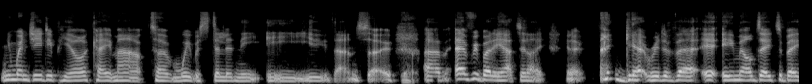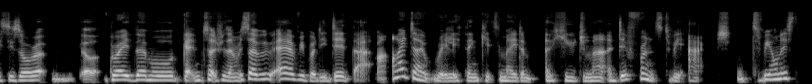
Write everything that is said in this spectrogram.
when GDPR came out, um, we were still in the EU then, so yeah. um, everybody had to like you know get rid of their e- email databases or upgrade them or get in touch with them. So everybody did that. I don't really think it's made a, a huge amount of difference to be act to be honest.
